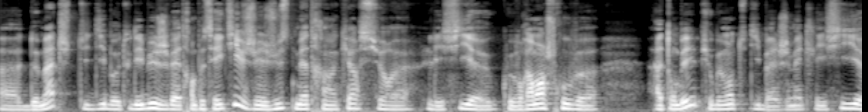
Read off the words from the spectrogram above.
euh, de match, tu te dis bah, au tout début je vais être un peu sélectif, je vais juste mettre un cœur sur les filles que vraiment je trouve à tomber, puis au bout moment tu te dis bah je vais mettre les filles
